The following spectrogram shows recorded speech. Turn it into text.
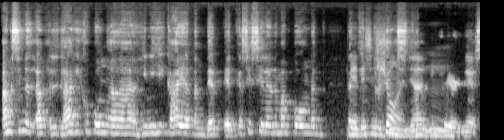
Ang, sina- ang lagi ko pong ah, hinihikayat ng DepEd kasi sila naman po ang nag nag-introduce niyan in Mm-mm. fairness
